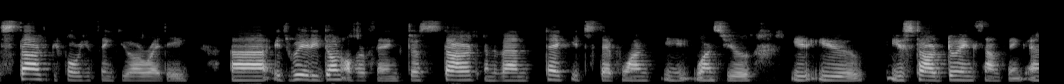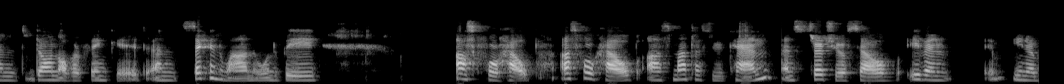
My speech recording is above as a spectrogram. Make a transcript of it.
start before you think you are ready. Uh, it's really don't overthink. Just start and then take each step once once you you, you you start doing something and don't overthink it. And second one would be ask for help. Ask for help as much as you can and stretch yourself, even you know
